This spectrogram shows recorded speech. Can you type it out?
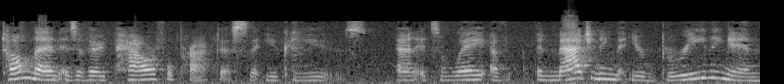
Tonglen is a very powerful practice that you can use. And it's a way of imagining that you're breathing in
